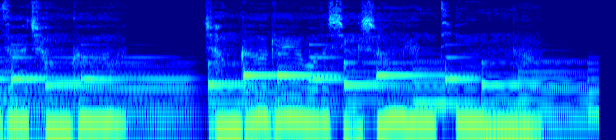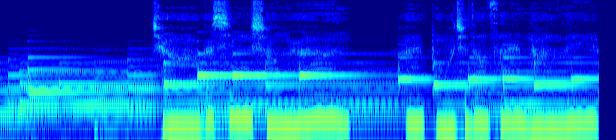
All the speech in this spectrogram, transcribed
在唱歌，唱歌给我的心上人听呢。这个心上人还不知道在哪里，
